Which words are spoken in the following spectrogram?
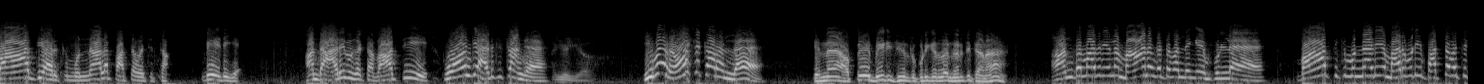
வாத்தியாருக்கு முன்னால பத்த வச்சுட்டான் பீடிய. அந்த அறிவு கட்ட வாத்தி ஓங்கி அடிச்சுட்டாங்க. இவன் ரோஷக்காரன்ல. என்ன அப்பயே பீடி சிகரெட் குடிக்கிறதா நிறுத்திட்டானா? அந்த மாதிரி எல்லாம் மானம் கட்ட வந்தீங்க என் புள்ள. வாத்திக்கு முன்னாடியே மறுபடியும் பத்த வச்சு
